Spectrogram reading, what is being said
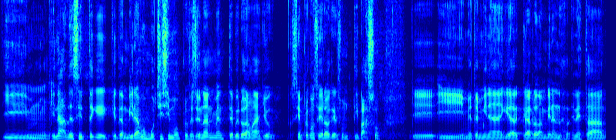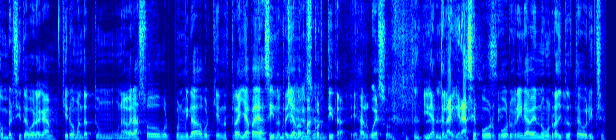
y, y, nada, decirte que, que te admiramos muchísimo profesionalmente, pero además yo siempre he considerado que eres un tipazo. Y me termina de quedar claro también en, esta conversita por acá. Quiero mandarte un, un abrazo por, por, mi lado, porque nuestra yapa es así, nuestra yapa es más cortita, es al hueso. y darte las gracias por, por venir a vernos un ratito este boliche.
